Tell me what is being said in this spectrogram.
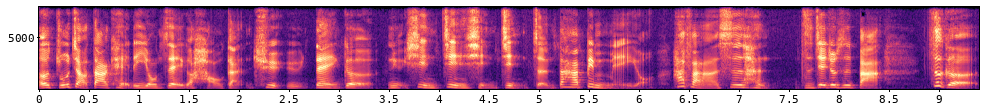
而主角大可以利用这个好感去与那个女性进行竞争，但他并没有，他反而是很直接，就是把这个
